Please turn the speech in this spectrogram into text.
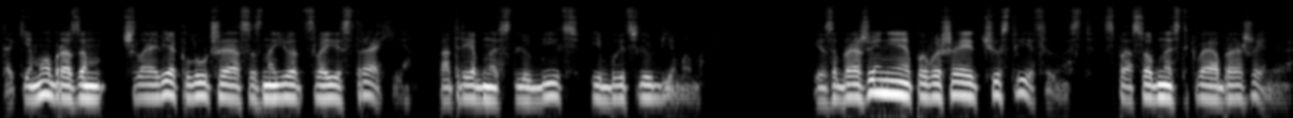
Таким образом, человек лучше осознает свои страхи, потребность любить и быть любимым. Изображение повышает чувствительность, способность к воображению.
